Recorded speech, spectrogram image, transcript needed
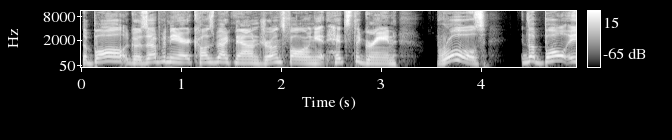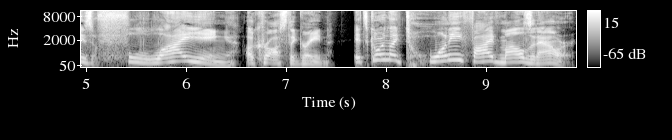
the ball goes up in the air, comes back down, drone's following it, hits the green, rolls. The ball is flying across the green. It's going like 25 miles an hour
